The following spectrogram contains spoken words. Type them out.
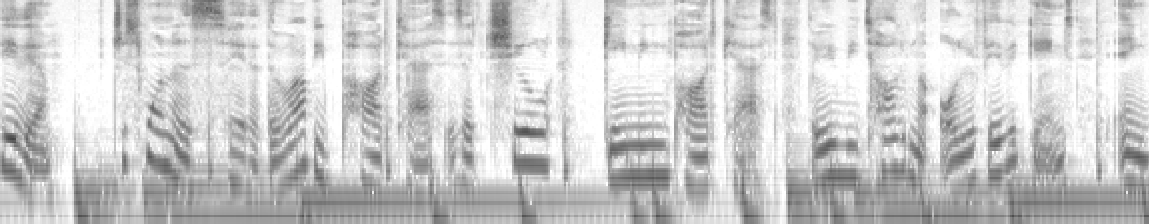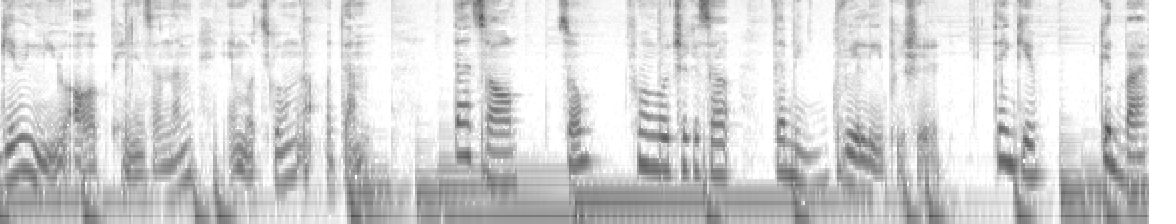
Hey there, just wanted to say that the Robbie Podcast is a chill gaming podcast that we'll be talking about all your favorite games and giving you our opinions on them and what's going on with them. That's all. So, if you want to go check us out, that'd be greatly appreciated. Thank you. Goodbye.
